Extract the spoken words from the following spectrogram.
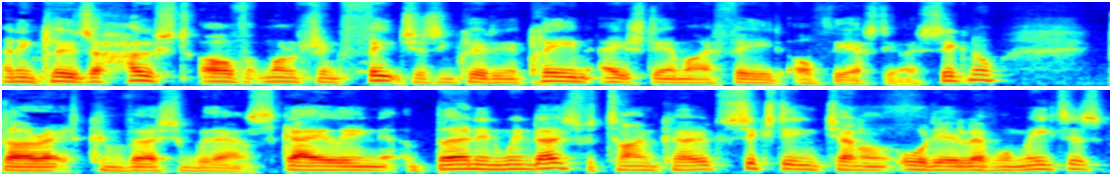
and includes a host of monitoring features, including a clean HDMI feed of the SDI signal, direct conversion without scaling, burn in windows for timecode, 16 channel audio level meters,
